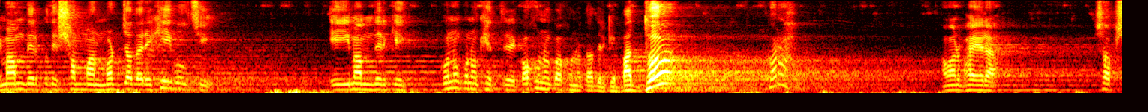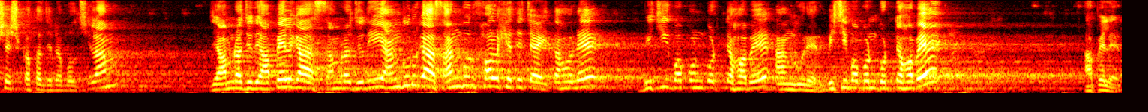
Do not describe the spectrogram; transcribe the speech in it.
ইমামদের প্রতি সম্মান, মর্যাদা রেখেই বলছি, এই ইমামদেরকে কোনো কোনো ক্ষেত্রে কখনো কখনো তাদেরকে বাধ্য করা। আমার ভাইয়েরা সব শেষ কথা যেটা বলছিলাম, যে আমরা যদি আপেল গাছ, আমরা যদি আঙ্গুর গাছ, আঙ্গুর ফল খেতে চাই, তাহলে বিচি বপন করতে হবে আঙ্গুরের। বিচি বপন করতে হবে আপেলের।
